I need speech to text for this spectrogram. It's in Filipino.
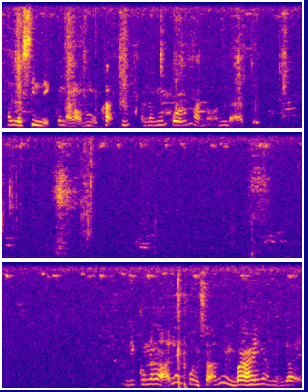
Halos hindi ko na mamukha kung ano yung forma noon dati. Hindi ko na alam kung saan yung bahay namin dahil.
